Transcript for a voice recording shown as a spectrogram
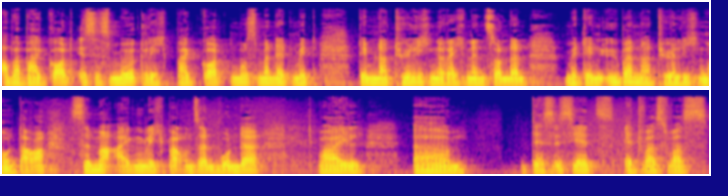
aber bei Gott ist es möglich. Bei Gott muss man nicht mit dem Natürlichen rechnen, sondern mit den Übernatürlichen. Und da sind wir eigentlich bei unseren Wunder, weil ähm, das ist jetzt etwas, was,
